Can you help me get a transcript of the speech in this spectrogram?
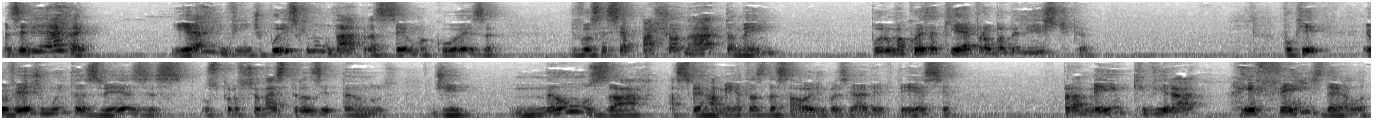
Mas ele erra. E erra em 20%. Por isso que não dá para ser uma coisa de você se apaixonar também por uma coisa que é probabilística. Porque eu vejo muitas vezes os profissionais transitando de não usar as ferramentas da saúde baseada em evidência para meio que virar reféns dela.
